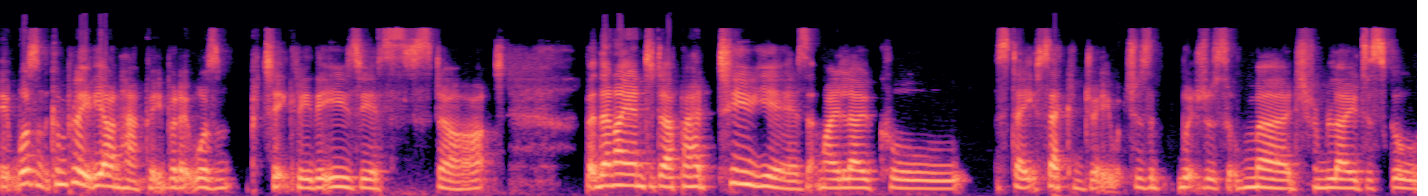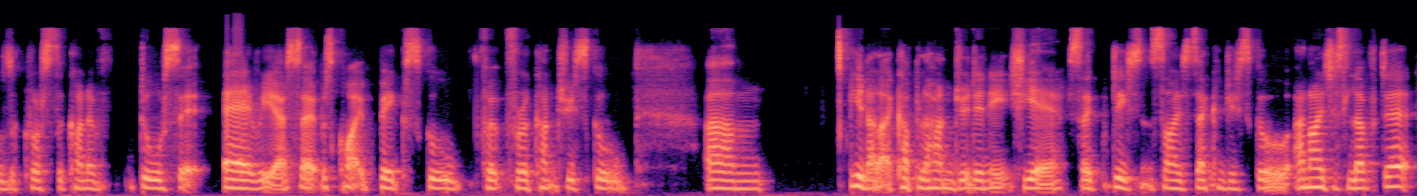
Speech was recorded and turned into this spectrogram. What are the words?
it wasn't completely unhappy, but it wasn't particularly the easiest start. But then I ended up, I had two years at my local state secondary, which was a, which was sort of merged from loads of schools across the kind of Dorset area. So it was quite a big school for, for a country school. Um, you know, like a couple of hundred in each year. So decent sized secondary school. And I just loved it.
